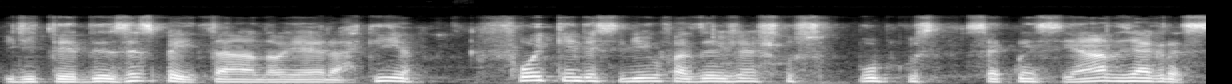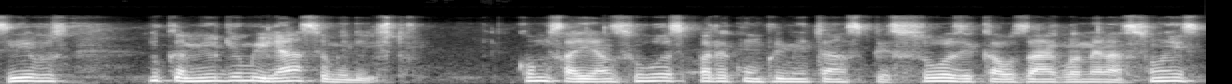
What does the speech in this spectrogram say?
e de ter desrespeitado a hierarquia, foi quem decidiu fazer gestos públicos sequenciados e agressivos no caminho de humilhar seu ministro. Como sair às ruas para cumprimentar as pessoas e causar aglomerações,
